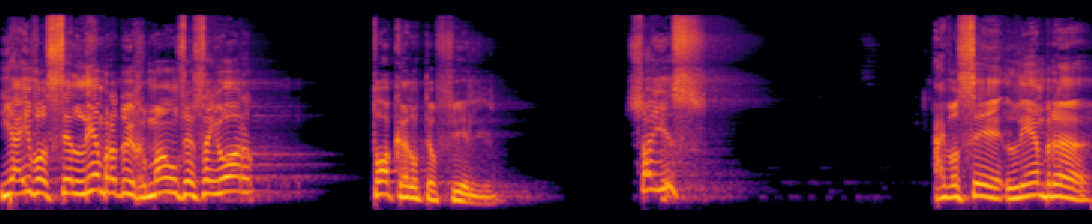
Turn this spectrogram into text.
e aí você lembra do irmão, diz, Senhor, toca no teu filho. Só isso. Aí você lembra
